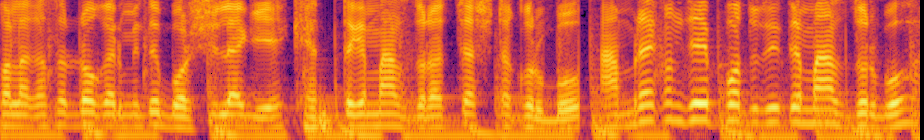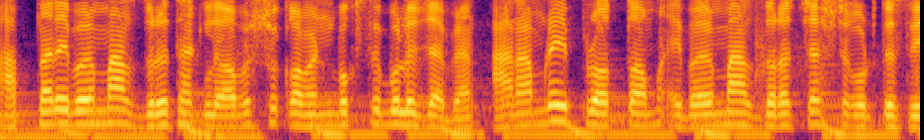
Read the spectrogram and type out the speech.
কলা গাছের ডগার মধ্যে বড়শি লাগিয়ে ক্ষেত থেকে মাছ ধরার চেষ্টা করব। আমরা এখন যে পদ্ধতিতে মাছ ধরবো, আপনারা এভাবে মাছ ধরে থাকলে অবশ্যই কমেন্ট বক্সে বলে যাবেন। আর আমরা এই প্রথম এভাবে মাছ ধরার চেষ্টা করতেছি,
